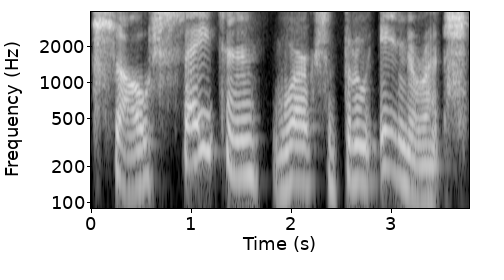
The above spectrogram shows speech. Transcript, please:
So Satan works through ignorance.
